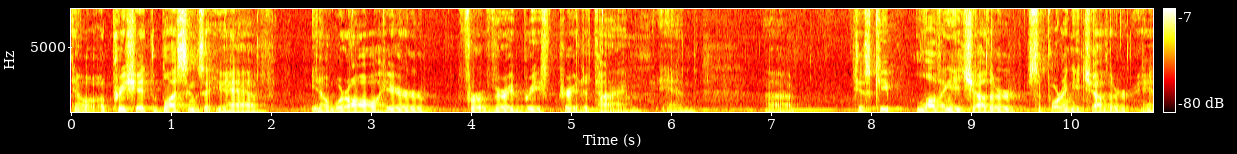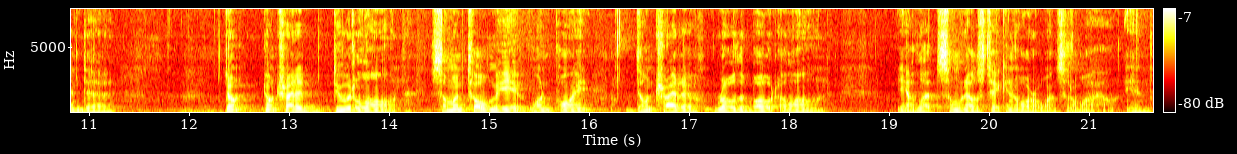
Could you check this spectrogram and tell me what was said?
you know, appreciate the blessings that you have. You know, we're all here for a very brief period of time, and uh, just keep loving each other, supporting each other, and uh, don't don't try to do it alone. Someone told me at one point, don't try to row the boat alone. You know, let someone else take an oar once in a while, and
